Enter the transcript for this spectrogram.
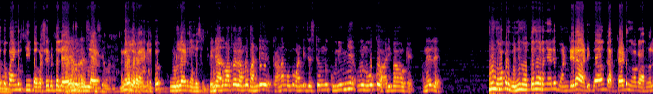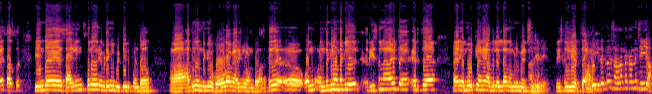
ഒക്കെ ഭയങ്കര ചീപ്പാണ് പക്ഷേ ഇവിടുത്തെ ലേബർ കൂടുതലായിട്ട്. അങ്ങനെയുള്ള കാര്യങ്ങളൊക്കെ കൂടുതലായിട്ട് നമ്മൾ ശ്രദ്ധിക്കും പിന്നെ അത് മാത്രമല്ല നമ്മൾ വണ്ടി കാണാൻ പോകുമ്പോൾ വണ്ടി ജസ്റ്റ് ഒന്ന് കുനിഞ്ഞ് ഒന്ന് നോക്കുക അടിഭാഗമൊക്കെ. അങ്ങനെയല്ലേ? കുഞ്ഞു നോക്കണം. കുഞ്ഞു നോക്കാന്ന് പറഞ്ഞാൽ വണ്ടിയുടെ അടിഭാഗം കറക്റ്റായിട്ട് നോക്കണം. അതുപോലെ ഇതിന്റെ സൈലൻസർ എവിടെയെങ്കിലും വിട്ടിരിപ്പുണ്ടോ? അതിന് എന്തെങ്കിലും ഹോളോ കാര്യങ്ങളോ ഉണ്ടോ അതൊക്കെ എന്തെങ്കിലും ഉണ്ടെങ്കിൽ റീസണൽ ആയിട്ട് എടുത്ത എം ഒ ടി ആണെങ്കിൽ അതിലെല്ലാം നമ്മൾ മെൻഷൻ ചെയ്തു അപ്പൊ എടുത്തതാണ്. ഇതൊക്കെ ഒരു സാധാരണക്കാരന് ചെയ്യാം.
